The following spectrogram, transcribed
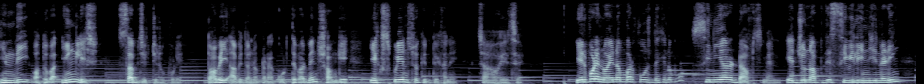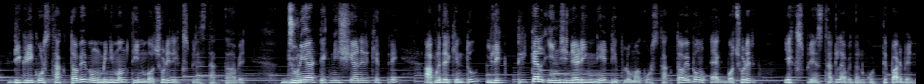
হিন্দি অথবা ইংলিশ সাবজেক্টের উপরে। তবেই আবেদন আপনারা করতে পারবেন, সঙ্গে এক্সপিরিয়েন্সও কিন্তু এখানে চাওয়া হয়েছে। এরপরে নয় নম্বর পোস্ট দেখে নেব সিনিয়র ড্রাফটসম্যান এর জন্য আপনাদের সিভিল ইঞ্জিনিয়ারিং ডিগ্রি কোর্স থাকতে হবে এবং মিনিমাম তিন বছরের এক্সপিরিয়েন্স থাকতে হবে। জুনিয়র টেকনিশিয়ানের ক্ষেত্রে আপনাদের কিন্তু ইলেকট্রিক্যাল ইঞ্জিনিয়ারিং নিয়ে ডিপ্লোমা কোর্স থাকতে হবে এবং এক বছরের এক্সপিরিয়েন্স থাকলে আবেদন করতে পারবেন।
